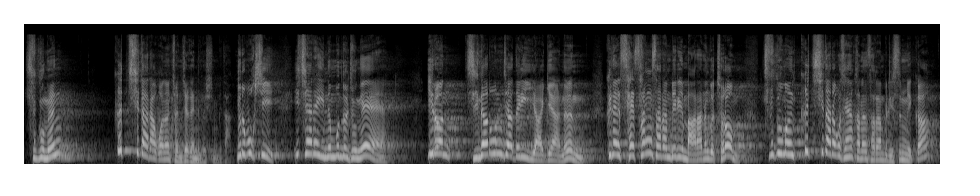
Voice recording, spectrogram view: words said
죽음은 끝이다라고 하는 전제가 있는 것입니다. 여러분 혹시 이 자리에 있는 분들 중에 이런 진화론자들이 이야기하는 그냥 세상 사람들이 말하는 것처럼 죽음은 끝이다라고 생각하는 사람들이 있습니까?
